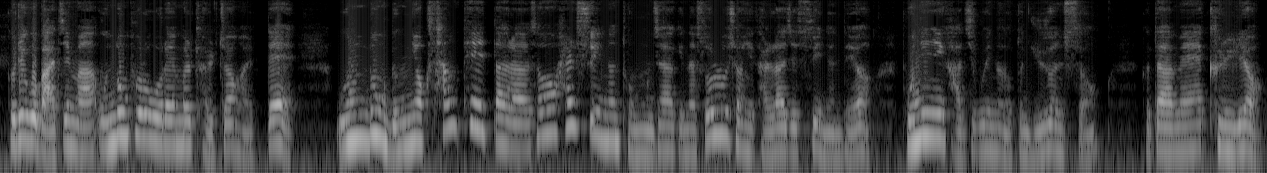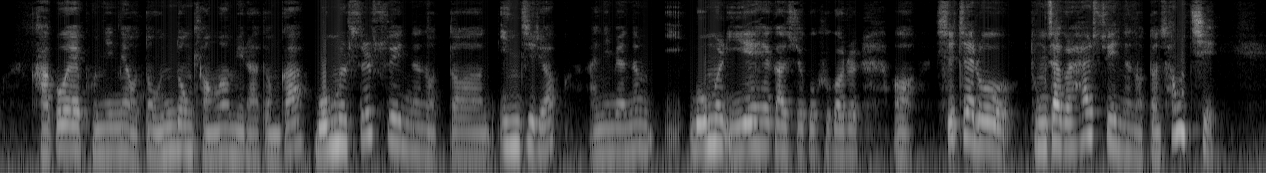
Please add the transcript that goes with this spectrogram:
그리고 마지막 운동 프로그램을 결정할 때 운동 능력 상태에 따라서 할 수 있는 동작이나 솔루션이 달라질 수 있는데요. 본인이 가지고 있는 어떤 유연성, 그 다음에 근력, 과거의 본인의 어떤 운동 경험이라던가 몸을 쓸 수 있는 어떤 인지력 아니면은 몸을 이해해가지고 그거를 어 실제로 동작을 할 수 있는 어떤 성취,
